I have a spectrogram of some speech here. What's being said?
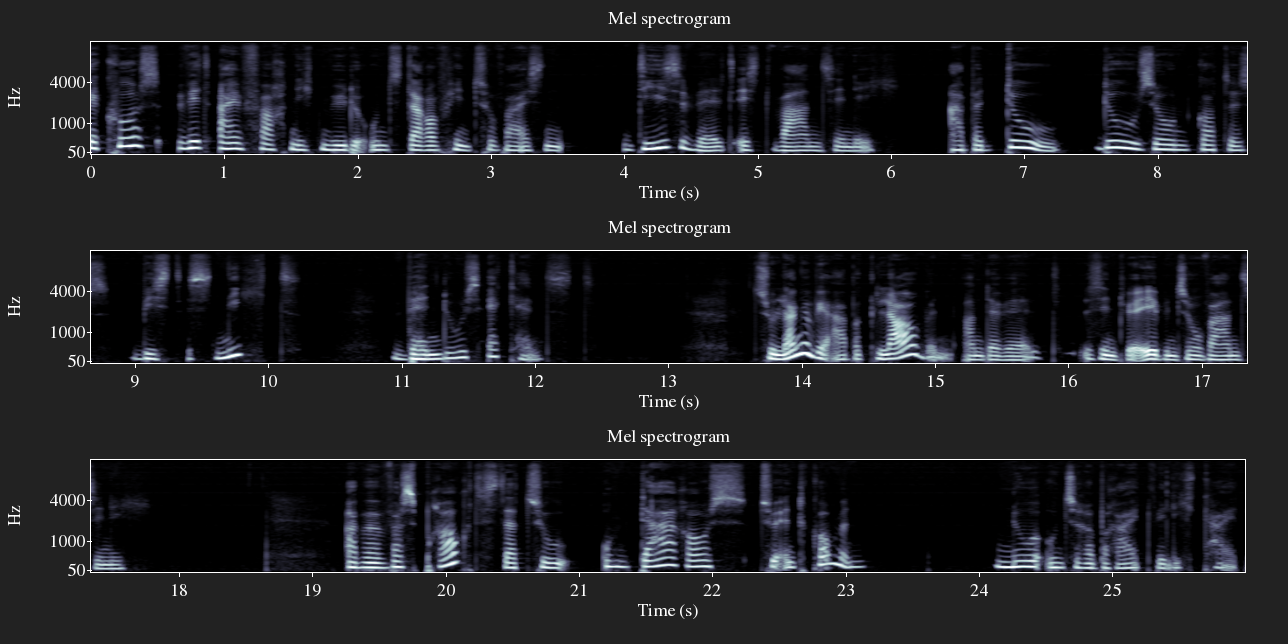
Der Kurs wird einfach nicht müde, uns darauf hinzuweisen, diese Welt ist wahnsinnig, aber du, du Sohn Gottes, bist es nicht, wenn du es erkennst. Solange wir aber glauben an der Welt, sind wir ebenso wahnsinnig. Aber was braucht es dazu, um daraus zu entkommen? Nur unsere Bereitwilligkeit,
